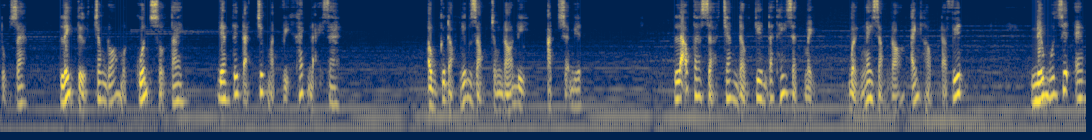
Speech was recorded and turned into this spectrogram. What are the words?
tục ra, Lấy từ trong đó một cuốn sổ tay, Đem tới đặt trước mặt vị khách đại gia. Ông cứ đọc những dòng trong đó đi ắt sẽ biết. Lão ta dở trang đầu tiên đã thấy giật mình, Bởi ngay dòng đó ánh hồng đã viết, Nếu muốn giết em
